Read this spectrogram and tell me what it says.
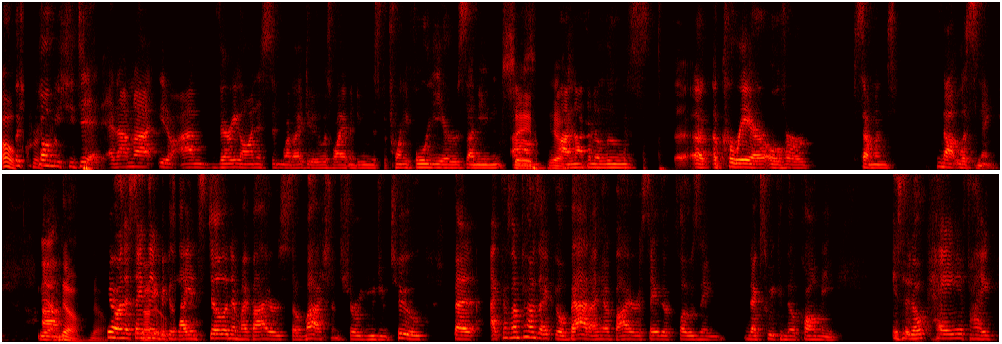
oh, but she told me she did, and I'm not. You know, I'm very honest in what I do. Is why I've been doing this for 24 years. I mean, same. Um, yeah, I'm not going to lose a, a career over someone's not listening. Yeah. Um, no, no. You know, and the same thing because I instill it in my buyers so much. I'm sure you do too. That I, because sometimes I feel bad. I have buyers say they're closing next week and they'll call me. Is it okay if I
